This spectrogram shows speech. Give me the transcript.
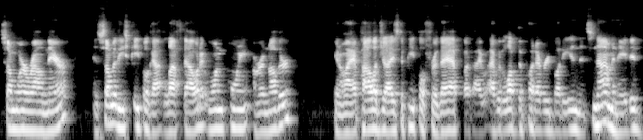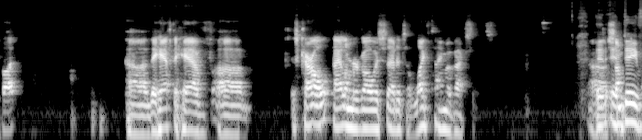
somewhere around there. And some of these people got left out at one point or another. You know, I apologize to people for that, but I, I would love to put everybody in that's nominated, but uh, they have to have, uh, as Carl Eilenberg always said, it's a lifetime of excellence. Uh, and, and Dave,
